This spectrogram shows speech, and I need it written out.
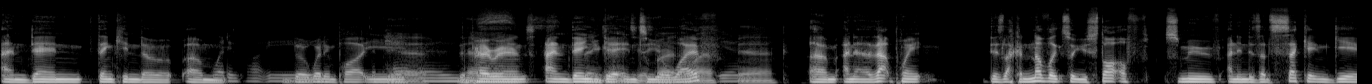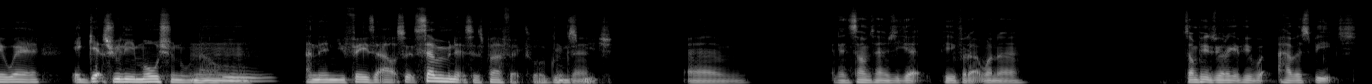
and then thanking the um Wedding party. the wedding party, Yeah. parents. the Parents. parents, and then, Then you get into your bride- wife. Yeah. Yeah. Um, and then at that point, there's like another. So you start off smooth, and then there's a second gear where it gets really emotional now. Mm. Mm. and then you phase it out. So it's seven minutes is perfect for a groom Okay. speech. Um, and then sometimes you get people that want to. Sometimes you want to get people have a speech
